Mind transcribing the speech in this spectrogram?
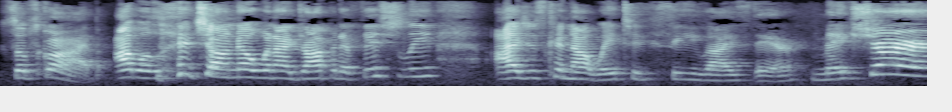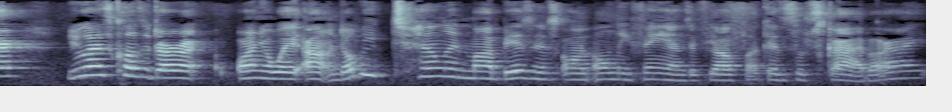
subscribe. I will let y'all know when I drop it officially. I just cannot wait to see you guys there. Make sure you guys close the door on your way out and don't be telling my business on OnlyFans if y'all fucking subscribe, all right?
